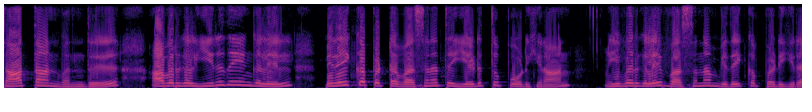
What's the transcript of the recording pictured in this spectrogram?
சாத்தான் வந்து அவர்கள் இருதயங்களில் விதைக்கப்பட்ட வசனத்தை எடுத்து போடுகிறான். இவர்களே வசனம் விதைக்கப்படுகிற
